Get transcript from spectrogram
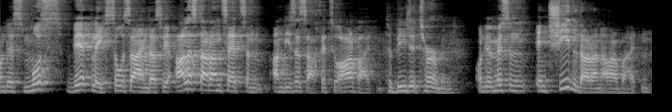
Und es muss wirklich so sein, dass wir alles daran setzen, an dieser Sache zu arbeiten. to be determined Und wir müssen entschieden daran arbeiten.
